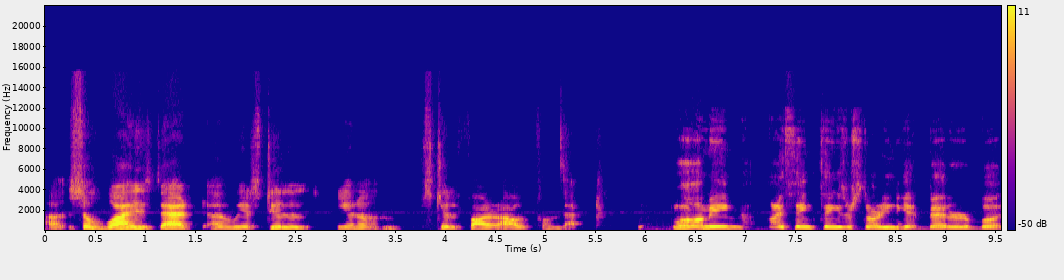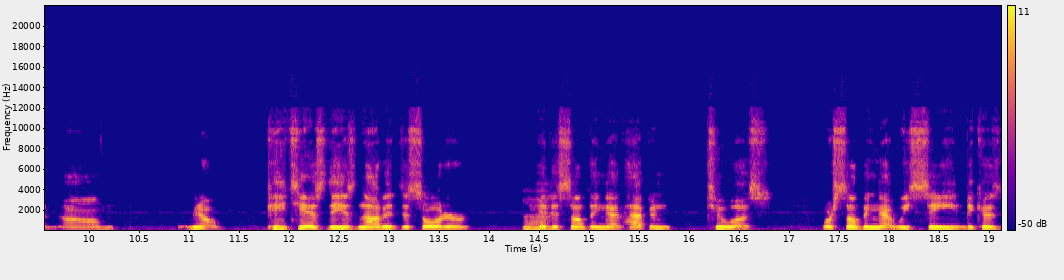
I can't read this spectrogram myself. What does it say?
uh, so why is that uh, we are still you know still far out from that? Well i mean i think things are starting to get better but um you know ptsd is not a disorder. It is something that happened to us or something that we've seen because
